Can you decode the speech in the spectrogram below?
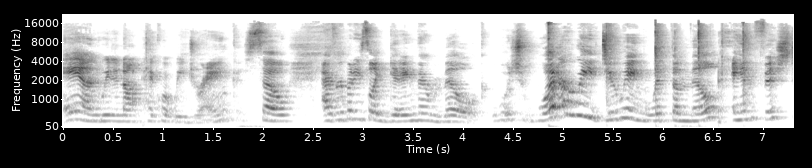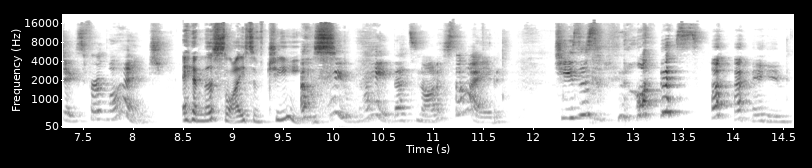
and we did not pick what we drank. So everybody's like getting their milk. Which what are we doing with the milk and fish sticks for lunch? And the slice of cheese. Okay, right. That's not a side. Cheese is not a side.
